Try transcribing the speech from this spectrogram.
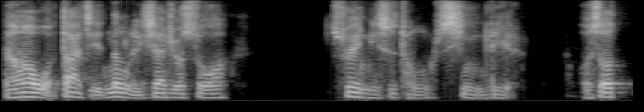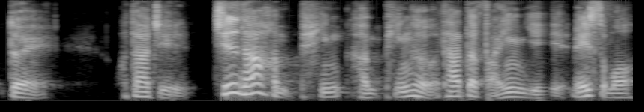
然后我大姐弄了一下就说：“所以你是同性恋？”我说：“对。”我大姐其实她很平很平和，她的反应也没什么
